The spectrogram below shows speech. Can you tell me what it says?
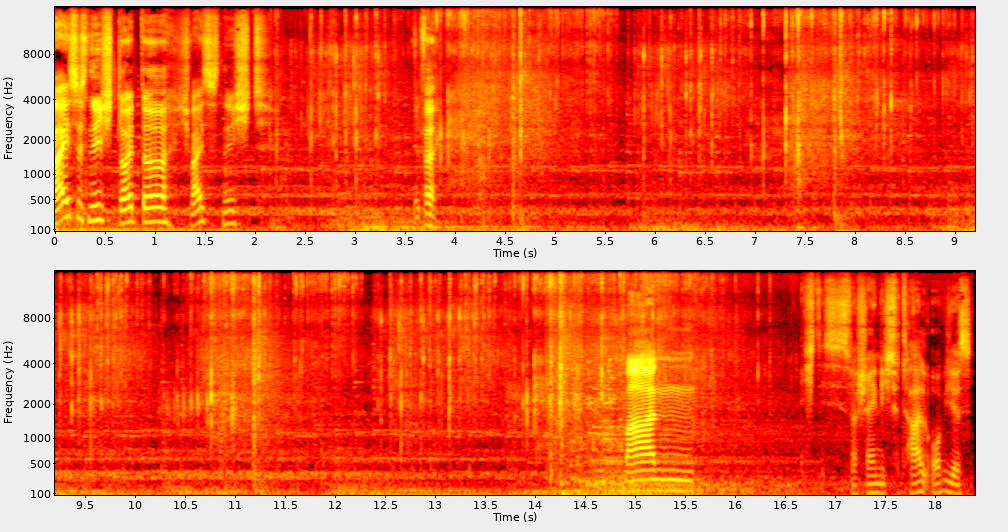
Weiß es nicht, Leute. Ich weiß es nicht. Hilfe. Mann. Ich, das ist wahrscheinlich total obvious.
